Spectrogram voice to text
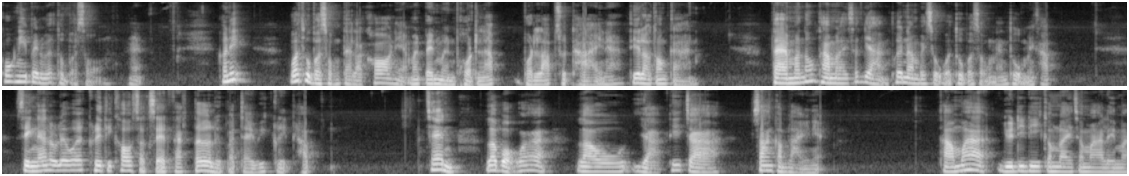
พวกนี้เป็นวัตถุประสงค์นะคราวนี้วัตถุประสงค์แต่ละข้อเนี่ยมันเป็นเหมือนผลลัพธ์ผลลัพธ์สุดท้ายนะที่เราต้องการ แต่มันต้องทำอะไรสักอย่างเพื่อนำไปสู่วัตถุประสงค์นั้นถูกไหมครับ สิ่งนั้นเราเรียกว่า critical success factor หรือปัจจัยวิกฤตครับ เช่น เราบอกว่าเราอยากที่จะสร้างกำไรเนี่ย ถามว่าอยู่ดีๆกำไรจะมาเลยไหม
